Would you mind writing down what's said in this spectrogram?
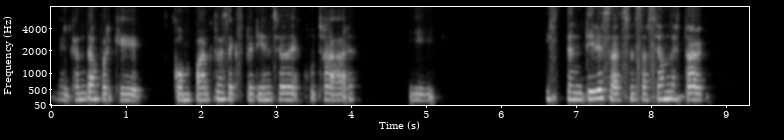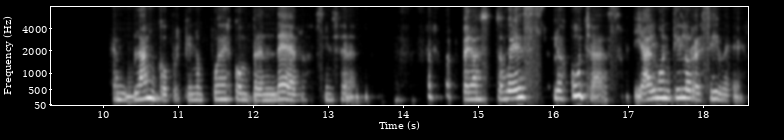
Me encanta porque comparto esa experiencia de escuchar y, y sentir esa sensación de estar en blanco porque no puedes comprender, sinceramente pero a su vez lo escuchas y algo en ti lo recibe.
